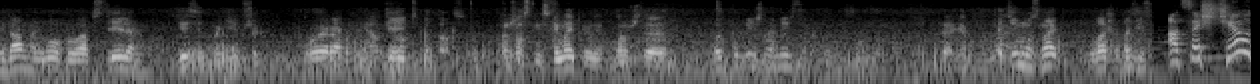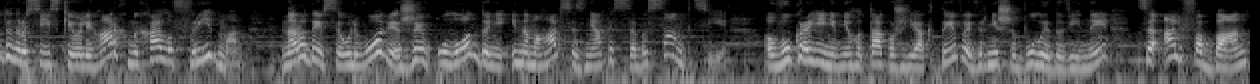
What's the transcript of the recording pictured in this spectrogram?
Недавно Львов был обстрелян, 10 погибших, трое раненых детей. катался. Пожалуйста, не снимайте меня, потому что Мы в публичном месте находимся. Хотим узнать вашу позицию. А це ще один російський олігарх Михайло Фрідман. Народився у Львові, жив у Лондоні і намагався зняти з себе санкції. В Україні в нього також є активи, вірніше були до війни. Це Альфа-Банк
